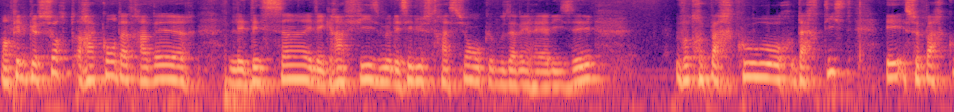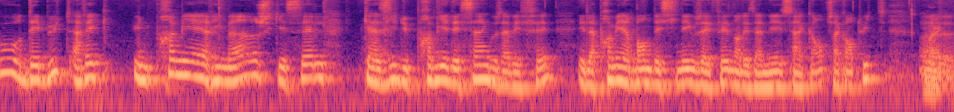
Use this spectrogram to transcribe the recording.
en quelque sorte, raconte à travers les dessins et les graphismes, les illustrations que vous avez réalisées, votre parcours d'artiste. Et ce parcours débute avec une première image qui est celle quasi du premier dessin que vous avez fait et de la première bande dessinée que vous avez fait dans les années 50, 58. Euh,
